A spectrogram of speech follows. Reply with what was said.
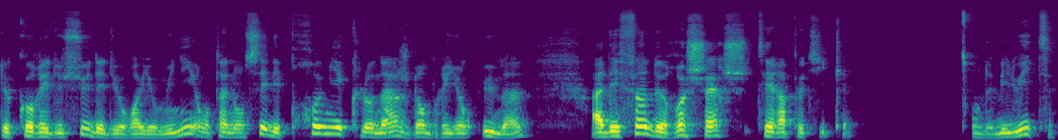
de Corée du Sud et du Royaume-Uni ont annoncé les premiers clonages d'embryons humains à des fins de recherche thérapeutique. En 2008,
